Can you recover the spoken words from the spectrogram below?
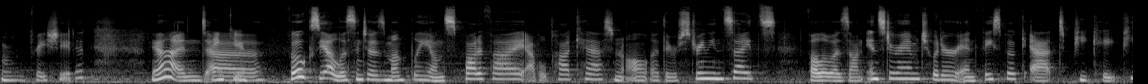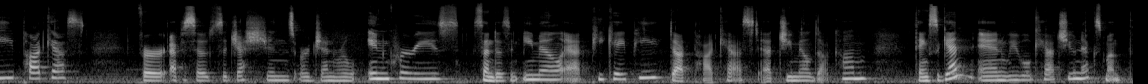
We appreciate it. Yeah, and thank uh, you, folks. Yeah, listen to us monthly on Spotify, Apple Podcasts, and all other streaming sites. Follow us on Instagram, Twitter, and Facebook at PKP Podcast. For episode suggestions or general inquiries, send us an email at pkp.podcast at gmail.com. Thanks again, and we will catch you next month.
